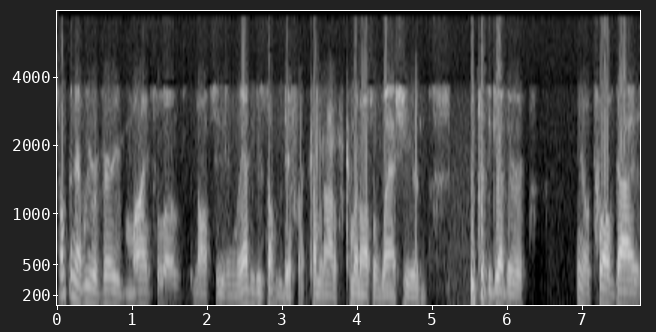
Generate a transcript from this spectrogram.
something that we were very mindful of in off season. We had to do something different coming out of coming off of last year. And we put together, you know, twelve guys,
